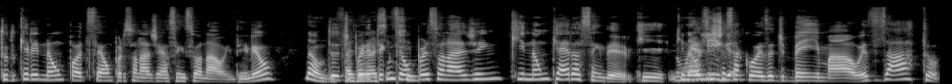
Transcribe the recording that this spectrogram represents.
Tudo que ele não pode ser é um personagem ascensional, entendeu? Não, não tipo, ele tem que ser um sentido. personagem que não quer ascender, que, não, não existe liga. essa coisa de bem e mal. Exato.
